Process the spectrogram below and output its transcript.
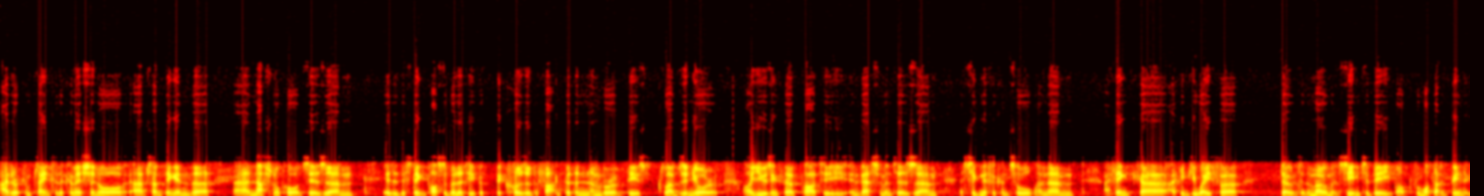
either a complaint to the Commission or uh, something in the uh, national courts, is um, is a distinct possibility because of the fact that a number of these clubs in Europe are using third-party investment as um, a significant tool, and um, I think uh, I think UEFA don't at the moment seem to be, well, from what I've been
